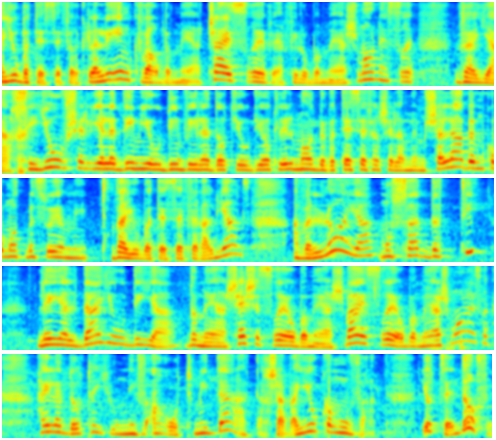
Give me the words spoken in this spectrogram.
היו בתי ספר כלליים כבר במאה ה-19 ואפילו במאה ה-18, והיה חיוב של ילדים יהודים וילדות יהודיות ללמוד בבתי ספר של הממשלה במקומות מסוימים, והיו בתי ספר אליאנס, אבל לא היה מוסד דתי לילדה יהודייה במאה ה-16 או במאה ה-17 או במאה ה-18, הילדות היו נבערות מדעת. עכשיו, היו כמובן יוצאי דופן,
